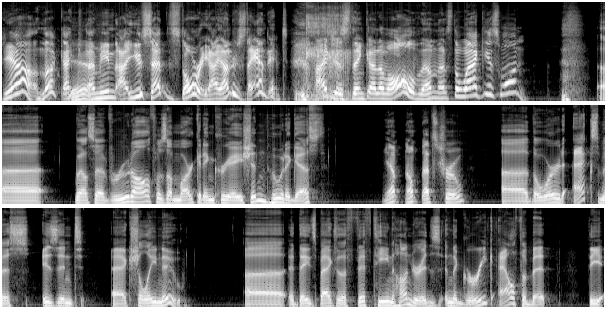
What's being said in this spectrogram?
Yeah, look, I, Yeah. I mean, I, you said the story. I understand it. I just think out of all of them, that's the wackiest one. Uh, we also have Rudolph was a marketing creation. Who would have guessed? Yep, nope, that's true. Uh, the word Xmas isn't actually new. Uh, it dates back to the 1500s in the Greek alphabet. The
